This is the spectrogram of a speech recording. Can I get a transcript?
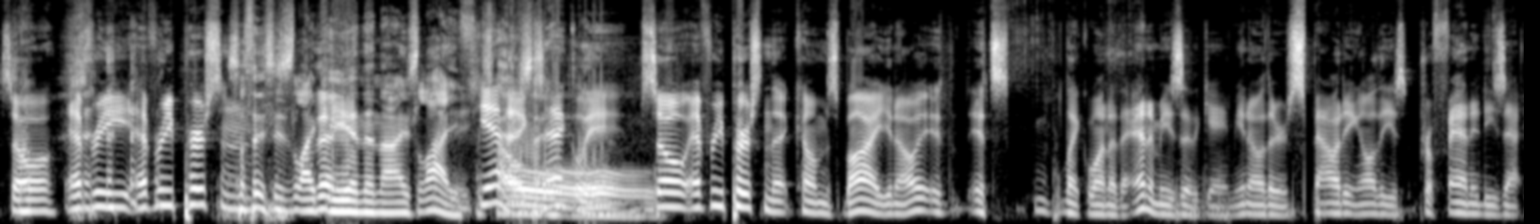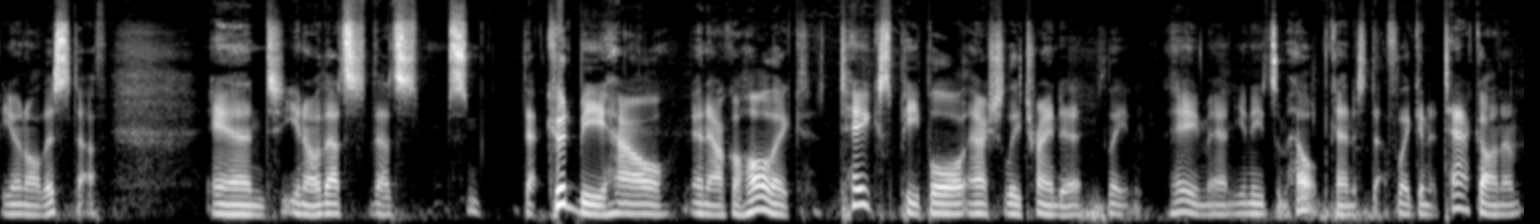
So every every person. So this is like that- Ian and I's life. yeah, Oh. exactly. So every person that comes by, you know, it, it's like one of the enemies of the game. You know, they're spouting all these profanities at you and all this stuff, and you know that's that's that could be how an alcoholic takes people actually trying to like, hey man, you need some help, kind of stuff, like an attack on them.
